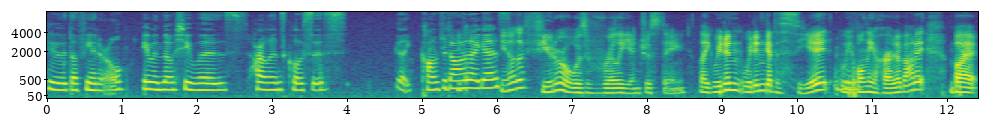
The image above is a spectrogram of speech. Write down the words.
to the funeral even though she was Harlan's closest like confidant, I guess. You know the funeral was really interesting. Like we didn't we didn't get to see it. We've Mhm. only heard about it, but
